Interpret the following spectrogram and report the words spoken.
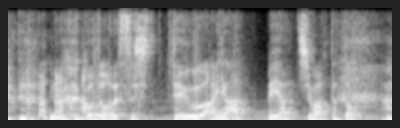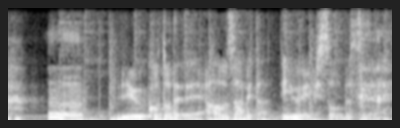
いうことをですね知ってうわやっべやっちまったと。うん。いうことでね青ざめたっていうエピソードですね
